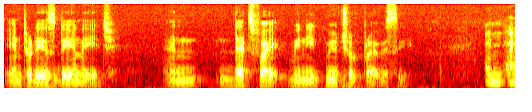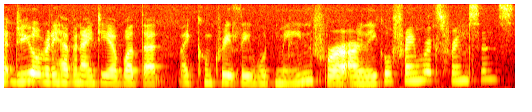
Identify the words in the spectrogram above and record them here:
in today's day and age. And that's why we need mutual privacy. And uh, do you already have an idea what that like concretely would mean for our legal frameworks, for instance?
